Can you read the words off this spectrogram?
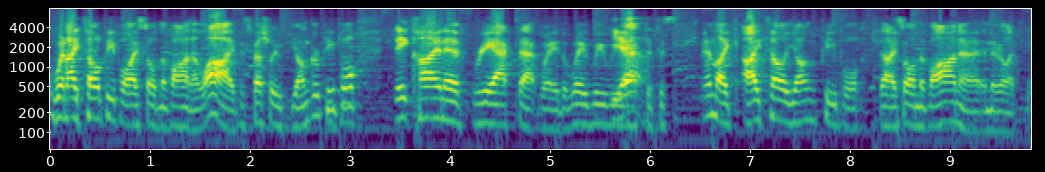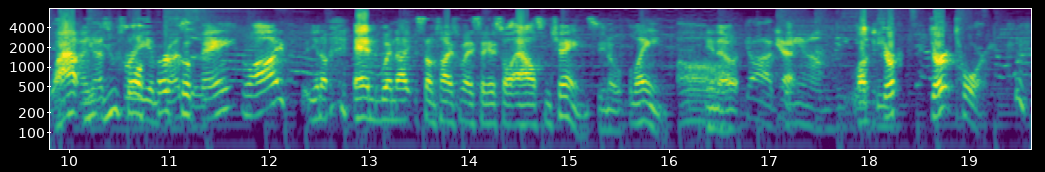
when I tell people I saw Nirvana live, especially with younger people, they kind of react that way, the way we reacted to. And like I tell young people that I saw Nirvana, and they're like, "Wow, And you, that's you saw pretty Kurt impressive. Cobain live?" You know. And when I sometimes when I say I saw Alice in Chains, you know, Flame, Oh, you know, God yeah. damn. on the dirt, dirt tour.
